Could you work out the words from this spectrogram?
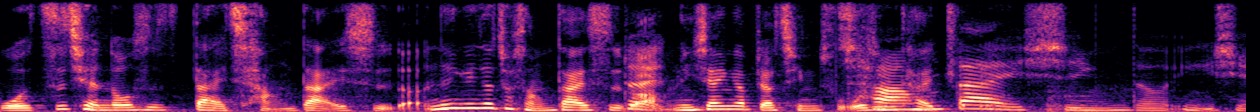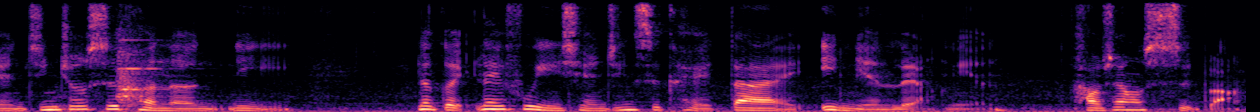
我之前都是戴长戴式的，那应该叫长戴式吧？你现在应该比较清楚。长戴型的隐形眼镜就是可能你那个那副隐形眼镜是可以戴一年两年，好像是吧？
